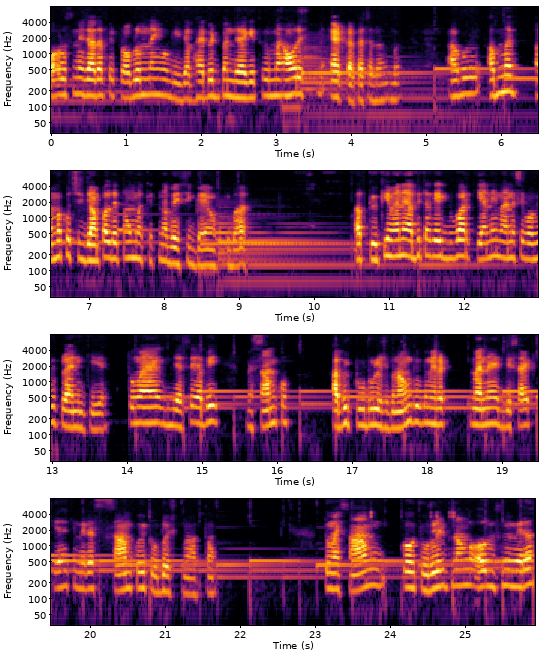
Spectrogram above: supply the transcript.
और उसमें ज़्यादा फिर प्रॉब्लम नहीं होगी। जब हैबिट बन जाएगी तो मैं और इसमें ऐड करता चलाऊँगा अब अब मैं अब मैं कुछ एग्जांपल देता हूँ, मैं कितना बेसिक गया उसके बाद। अब क्योंकि मैंने अभी तक एक बार किया नहीं, मैंने सिर्फ़ अभी प्लानिंग की है। तो मैं जैसे अभी, मैं शाम को अभी टू डू लिस्ट बनाऊँ, क्योंकि मेरा, मैंने डिसाइड किया है कि मेरा शाम को ही टू डू लिस्ट बनाता हूँ। तो मैं शाम को टू डू लिस्ट बनाऊँगा और उसमें मेरा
